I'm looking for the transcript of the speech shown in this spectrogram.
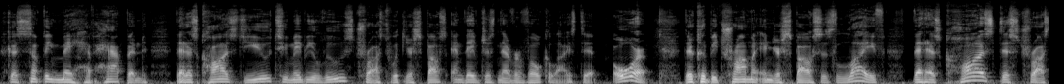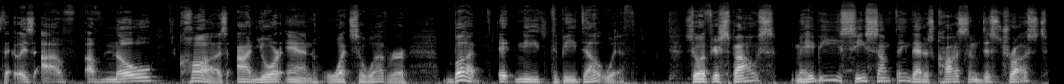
Because something may have happened that has caused you to maybe lose trust with your spouse and they've just never vocalized it. Or there could be trauma in your spouse's life that has caused distrust that is of, of no cause on your end whatsoever, but it needs to be dealt with. So if your spouse maybe sees something that has caused some distrust,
